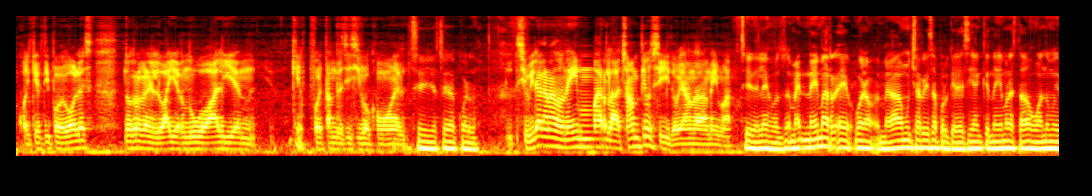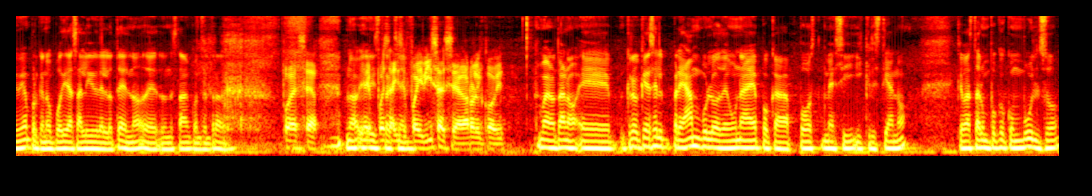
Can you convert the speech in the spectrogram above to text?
cualquier tipo de goles. No creo que en el Bayern hubo alguien que fue tan decisivo como él. Sí, yo estoy de acuerdo. Si hubiera ganado Neymar la Champions, sí, lo hubieran dado a Neymar. Sí, de lejos. Neymar, eh, bueno, me daba mucha risa porque decían que Neymar estaba jugando muy bien porque no podía salir del hotel, ¿no? De donde estaban concentrados. Puede ser. No había Después ahí se fue a Ibiza y se agarró el COVID. Bueno, Tano, eh, creo que es el preámbulo de una época post-Messi y Cristiano que va a estar un poco convulso,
